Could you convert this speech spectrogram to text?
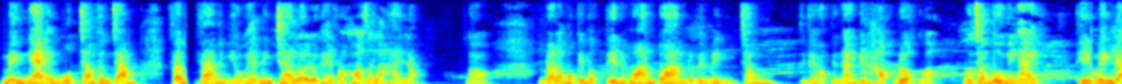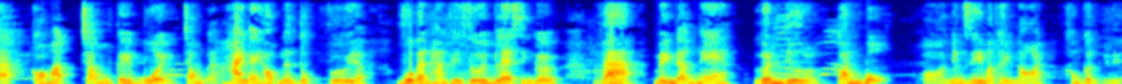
Mình nghe được một trăm phần trăm và và mình hiểu hết, mình trả lời được hết và họ rất là hài lòng. Đó. Đó là một cái bước tiến hoàn toàn đối với mình trong cái việc học tiếng Anh. Mình học được ờ, 140 ngày thì mình đã có mặt trong cái buổi trong hai ngày học liên tục với ờ, vua bán hàng thế giới Blair Singer và mình đã nghe gần như toàn bộ uh, những gì mà thầy nói. Không cần phải để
